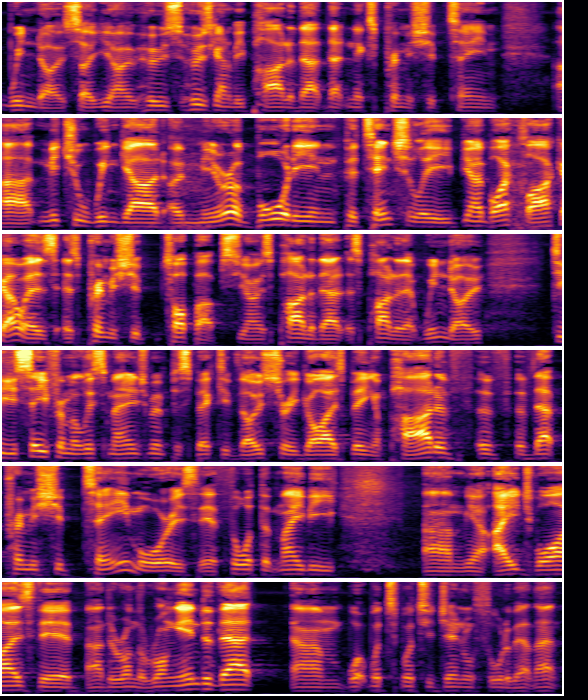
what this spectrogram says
window. So you know who's who's going to be part of that that next premiership team. Uh, Mitchell Wingard O'Meara bought in potentially you know by Clarko as as premiership top ups. You know as part of that as part of that window. Do you see from a list management perspective those three guys being a part of, of, of that premiership team, or is there thought that maybe um, you know, age wise they're uh, they're on the wrong end of that? Um, what, what's what's your general thought about that?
